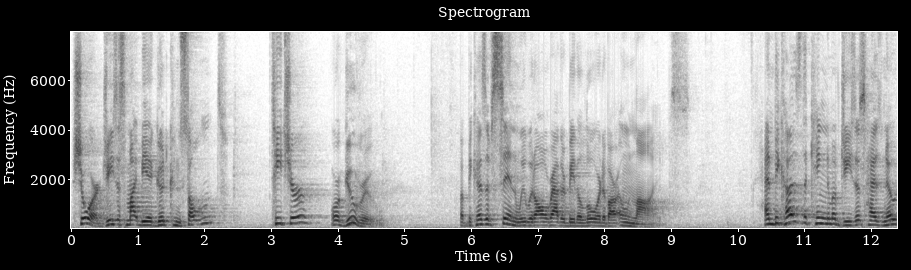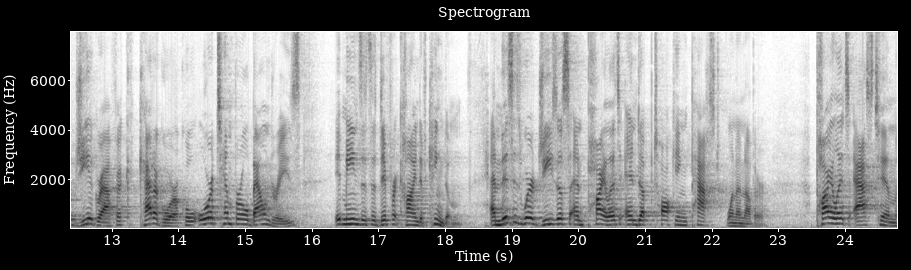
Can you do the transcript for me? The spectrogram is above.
Sure, Jesus might be a good consultant, teacher, or guru, but because of sin, we would all rather be the Lord of our own lives. And because the kingdom of Jesus has no geographic, categorical, or temporal boundaries, it means it's a different kind of kingdom. And this is where Jesus and Pilate end up talking past one another. Pilate asked him,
